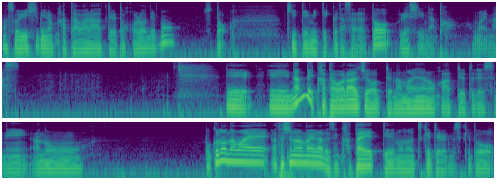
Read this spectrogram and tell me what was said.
まあ、そういう日々の傍らというところでも、ちょっと聞いてみてくださると嬉しいなと思います。で、えー、なんで傍らラジオっていう名前なのかっていうとですね、あの僕の名前、私の名前がですね、片絵っていうものをつけてるんですけど、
